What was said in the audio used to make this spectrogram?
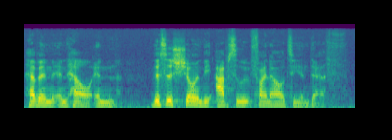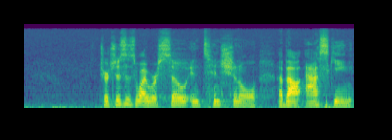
heaven and hell, and this is showing the absolute finality in death. Church, this is why we're so intentional about asking,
